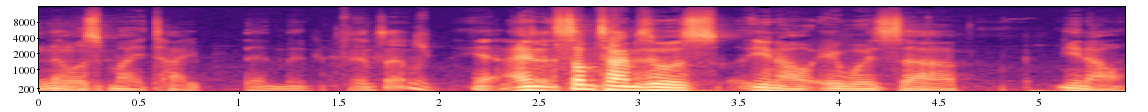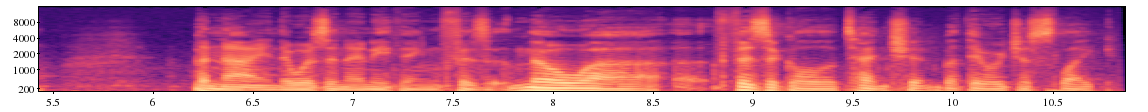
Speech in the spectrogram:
That was my type, and then That sounds yeah, and sometimes it was, you know, it was, uh, you know, benign. There wasn't anything phys- no uh, physical attention, but they were just like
